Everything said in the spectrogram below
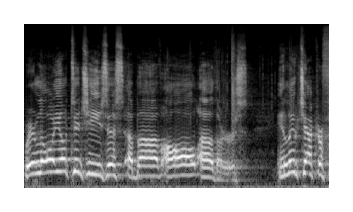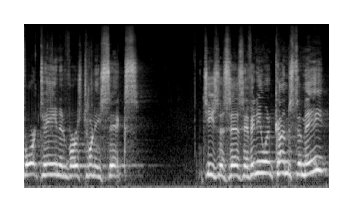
We're loyal to Jesus above all others. In Luke chapter 14 and verse 26, Jesus says, If anyone comes to me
